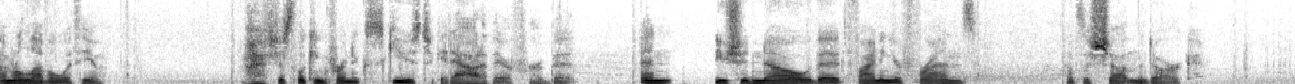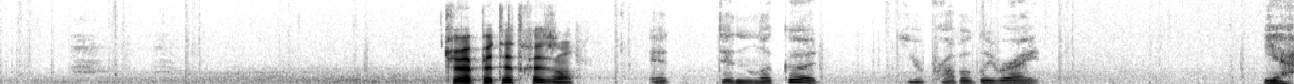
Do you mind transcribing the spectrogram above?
I'm gonna level with you. I was just looking for an excuse to get out of there for a bit. And you should know that finding your friends, that's a shot in the dark. Tu as peut-être raison. It didn't look good. You're probably right. Yeah.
